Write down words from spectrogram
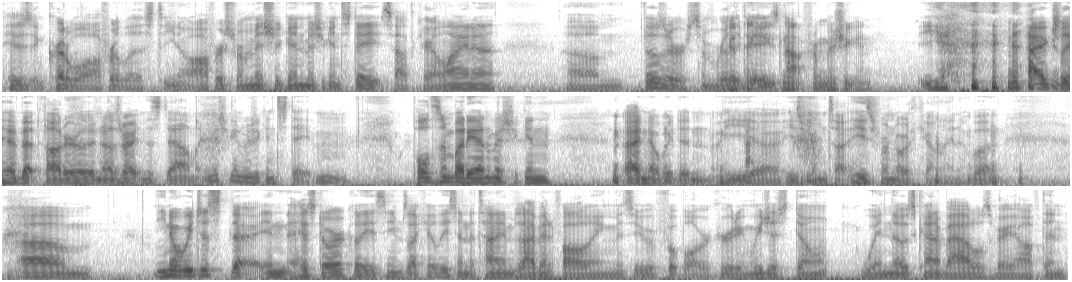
his incredible offer list. You know, offers from Michigan, Michigan State, South Carolina. Um, those are some really Good thing big. he's not from Michigan. Yeah, I actually had that thought earlier, and I was writing this down. Like Michigan, Michigan State. Hmm. Pulled somebody out of Michigan. I know we didn't. He uh, he's from he's from North Carolina, but um, you know, we just uh, in historically it seems like at least in the times I've been following Mizzou football recruiting, we just don't win those kind of battles very often.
